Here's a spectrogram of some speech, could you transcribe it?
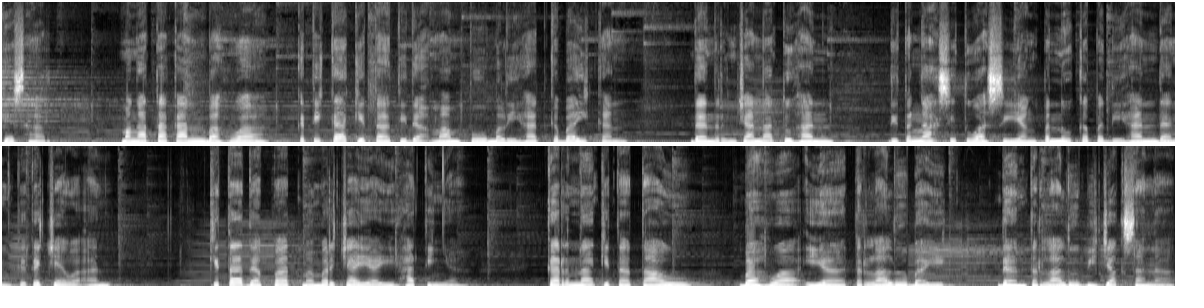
His Heart mengatakan bahwa ketika kita tidak mampu melihat kebaikan dan rencana Tuhan di tengah situasi yang penuh kepedihan dan kekecewaan, kita dapat mempercayai hatinya karena kita tahu bahwa Ia terlalu baik dan terlalu bijaksana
